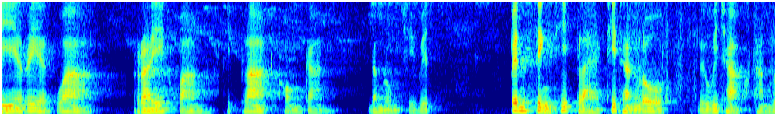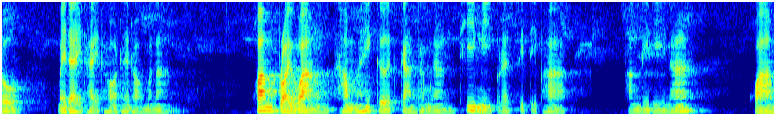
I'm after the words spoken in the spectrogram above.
นี้เรียกว่า ไร้ความผิดพลาดของการดำรงชีวิต เป็นสิ่งที่แปลกที่ทางโลก หรือวิชาทางโลกไม่ได้ถ่ายทอดให้เรามานาน ความปล่อยวางทำให้เกิดการทำงานที่มีประสิทธิภาพ ฟังดีๆนะ ความ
